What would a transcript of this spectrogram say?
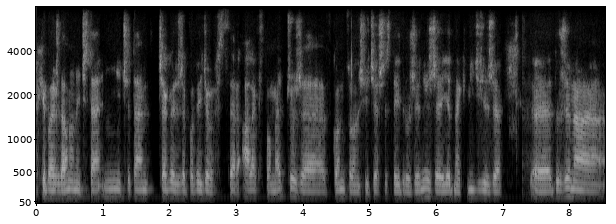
chyba już dawno nie, czyta, nie czytałem czegoś, że powiedział Sir Alex po meczu, że w końcu on się cieszy z tej drużyny, że jednak widzi, że e, drużyna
